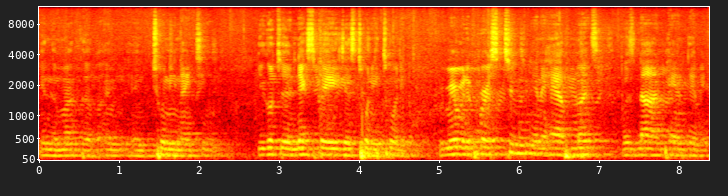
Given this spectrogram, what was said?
in the month of in, in 2019. You go to the next page, that's 2020. Remember, the first two and a half months was non-pandemic,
